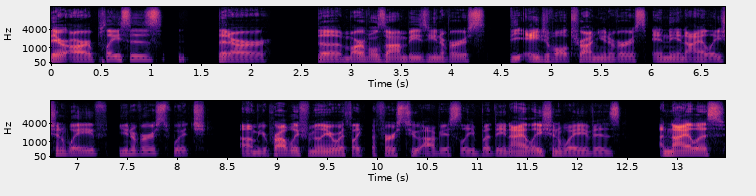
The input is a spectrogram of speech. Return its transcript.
there are places that are the Marvel Zombies universe, the Age of Ultron universe, and the Annihilation Wave universe, which um, you're probably familiar with, like the first two, obviously. But the Annihilation Wave is Annihilus,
